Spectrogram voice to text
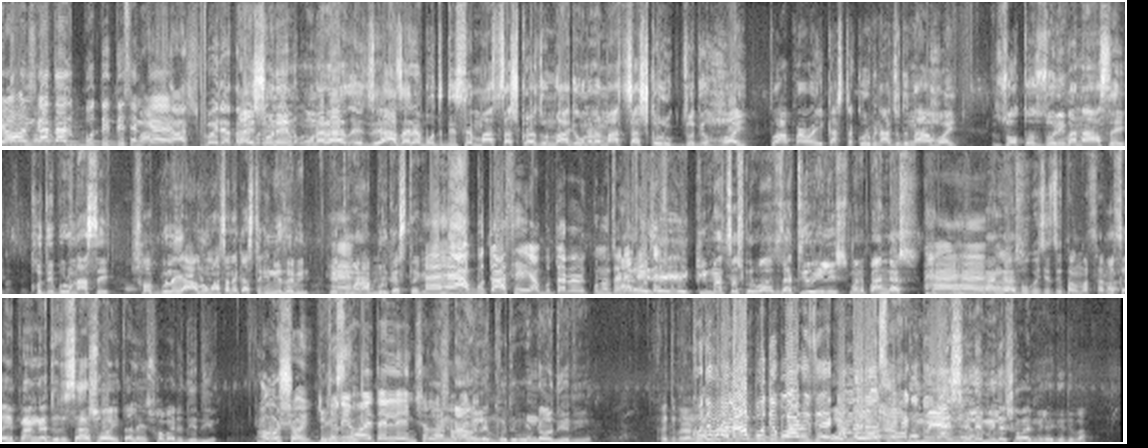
কেমন গাতা বুদ্ধি দিছেন কে? চাষ কইরা গাই শোনেন ওনারা যে আজাইরা বুদ্ধি দিচ্ছে মাছ চাষ করার জন্য আগে ওনারা মাছ চাষ করুক। যদি হয় তো আপনারা এই কাজটা করবেন। আর যদি না হয় যত জরিমানা আছে ক্ষতিপূরণ আছে সবগুলো এই আলম হাসানের কাছ থেকে নিয়ে যাবেন। এই হ্যাঁ। তোমার আব্বুর কাছ থেকে। হ্যাঁ হ্যাঁ আব্বু তো আছে আব্বু তার আর কোনো জায়গায় এই যে কি মাছ চাষ করবা? জাতীয় ইলিশ মানে পাঙ্গাস। হ্যাঁ হ্যাঁ। পাঙ্গাস। আব্বু কইছে চিতল মাছ আচ্ছা এই পাঙ্গাস যদি চাষ হয় তাহলে সবাই দিয়ে দিও। অবশ্যই যদি হয় তাহলে ইনশাআল্লাহ আর না হলে। ক্ষতিপূরণটাও দিয়ে দিও। ক্ষতিপূরণ ক্ষতিপূরণ আব্বু দিব আর ওই যে ওই আছে হ্যাঁ আব্বু দুই মেয়ে ছেলে মিলে সবাই মিলে দিয়ে দিবা।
